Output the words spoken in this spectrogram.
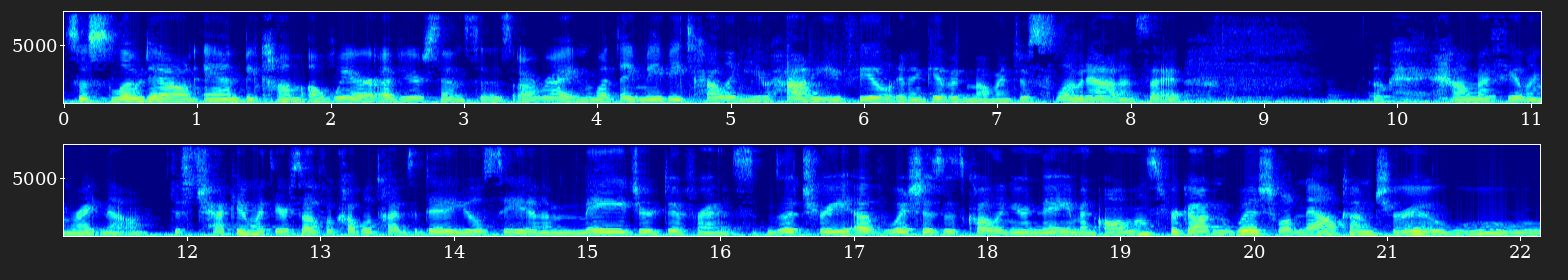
So slow down and become aware of your senses, all right, and what they may be telling you. How do you feel in a given moment? Just slow down and say, okay, how am I feeling right now? Just check in with yourself a couple times a day. You'll see in a major difference. The tree of wishes is calling your name. An almost forgotten wish will now come true. Ooh,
